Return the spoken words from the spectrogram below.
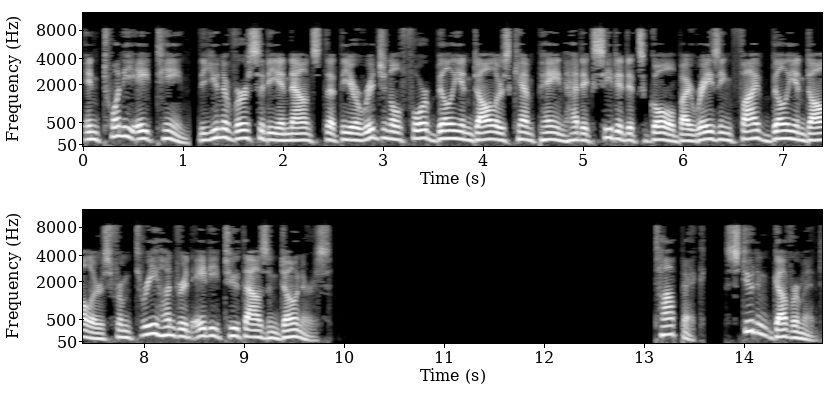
In 2018, the university announced that the original $4 billion campaign had exceeded its goal by raising $5 billion from 382,000 donors. Student government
